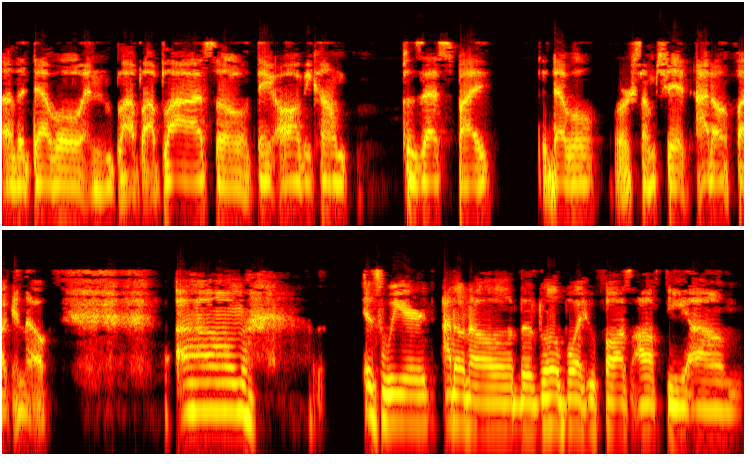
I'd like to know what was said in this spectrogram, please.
of the devil and blah blah blah. So they all become possessed by the devil or some shit. I don't fucking know. Um it's weird. I don't know. The little boy who falls off the um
